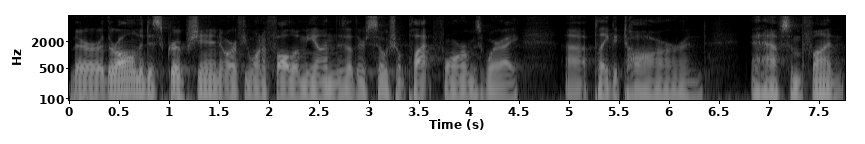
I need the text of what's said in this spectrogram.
They're, they're all in the description, or if you want to follow me on those other social platforms where I uh, play guitar and, and have some fun.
